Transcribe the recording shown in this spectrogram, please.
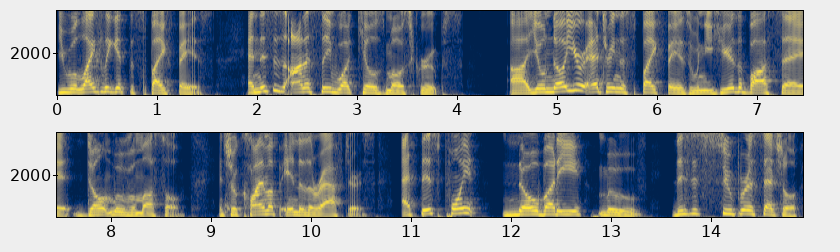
you will likely get the spike phase. And this is honestly what kills most groups. Uh, you'll know you're entering the spike phase when you hear the boss say, Don't move a muscle, and she'll climb up into the rafters. At this point, nobody move. This is super essential.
